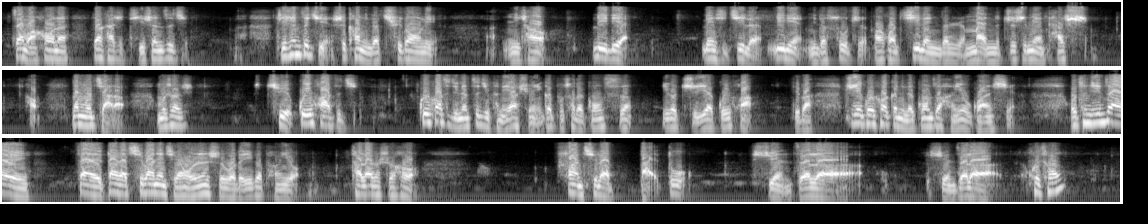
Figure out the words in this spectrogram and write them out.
再往后呢，要开始提升自己。啊，提升自己是靠你的驱动力啊，你朝历练、练习技能、历练你的素质，包括积累你的人脉、你的知识面开始。好，那么我讲了，我们说去规划自己，规划自己呢，自己肯定要选一个不错的公司，一个职业规划，对吧？职业规划跟你的工作很有关系。我曾经在在大概七八年前，我认识我的一个朋友，他那个时候放弃了百度，选择了选择了汇聪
